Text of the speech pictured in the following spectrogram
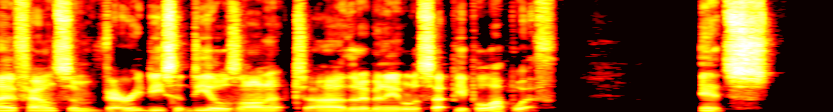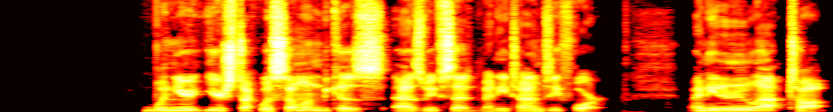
I have found some very decent deals on it uh, that I've been able to set people up with. It's when you're you're stuck with someone because, as we've said many times before, I need a new laptop,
